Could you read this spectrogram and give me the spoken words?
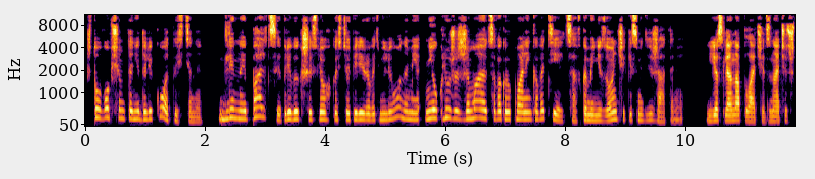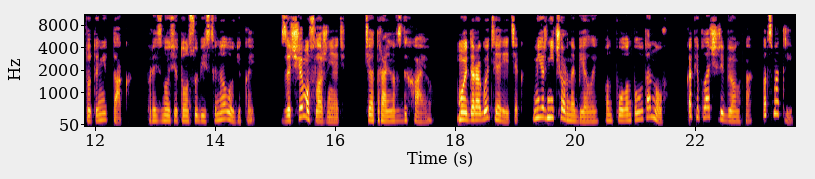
что, в общем-то, недалеко от истины. Длинные пальцы, привыкшие с легкостью оперировать миллионами, неуклюже сжимаются вокруг маленького тельца в комбинезончике с медвежатами. «Если она плачет, значит, что-то не так», – произносит он с убийственной логикой. «Зачем усложнять?» Театрально вздыхаю. Мой дорогой теоретик, мир не черно-белый, он полон полутонов, как и плач ребенка. Вот смотри,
